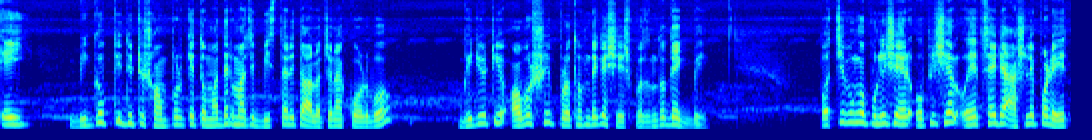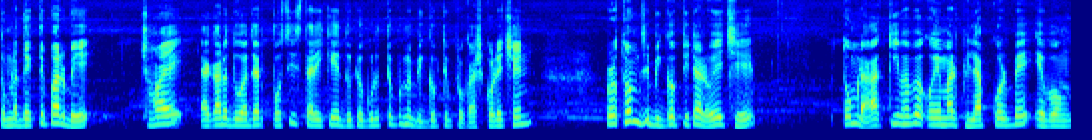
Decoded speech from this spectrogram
এই বিজ্ঞপ্তি দুটো সম্পর্কে তোমাদের মাঝে বিস্তারিত আলোচনা করব। ভিডিওটি অবশ্যই প্রথম থেকে শেষ পর্যন্ত দেখবে। পশ্চিমবঙ্গ পুলিশের অফিসিয়াল ওয়েবসাইটে আসলে পরে তোমরা দেখতে পারবে, ছয় এগারো দু হাজার পঁচিশ তারিখে দুটো গুরুত্বপূর্ণ বিজ্ঞপ্তি প্রকাশ করেছেন। প্রথম যে বিজ্ঞপ্তিটা রয়েছে, তোমরা কীভাবে ওএমআর ফিল আপ করবে এবং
